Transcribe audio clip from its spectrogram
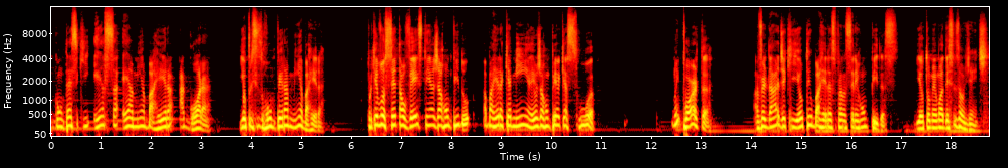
acontece que essa é a minha barreira agora. E eu preciso romper a minha barreira. Porque você talvez tenha já rompido a barreira que é minha, eu já rompi a que é sua. Não importa. A verdade é que eu tenho barreiras para serem rompidas. E eu tomei uma decisão, gente.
